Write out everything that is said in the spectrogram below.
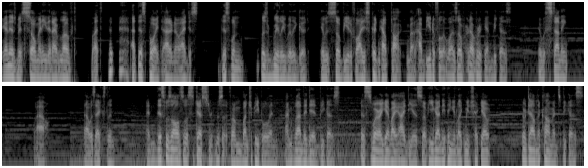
Again, there's been so many that I've loved, but at this point, I don't know. I just this one was really really good. It was so beautiful. I just couldn't help talking about how beautiful it was over and over again because it was stunning. Wow, that was excellent. And this was also a suggestion from, from a bunch of people, and I'm glad they did because this is where I get my ideas. So if you got anything you'd like me to check out, throw it down in the comments because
